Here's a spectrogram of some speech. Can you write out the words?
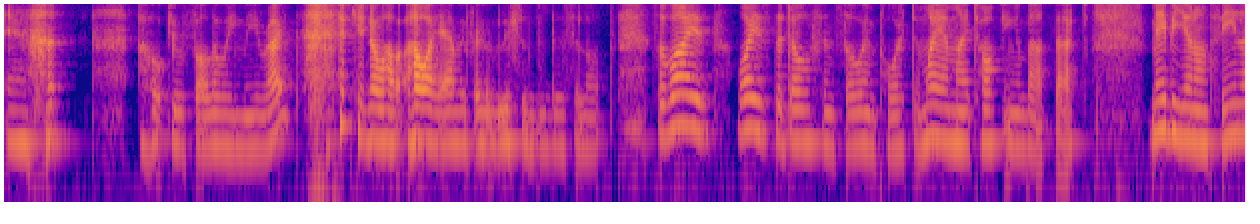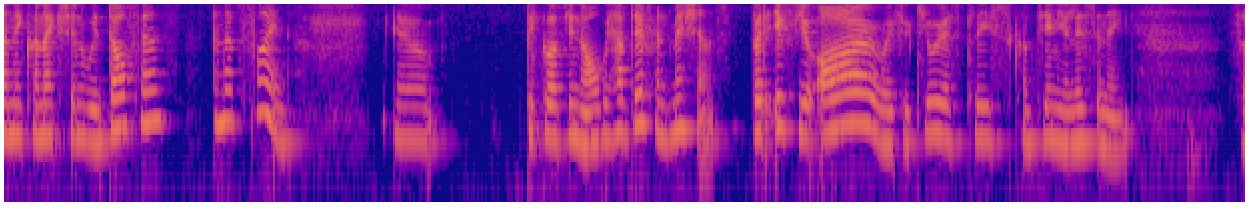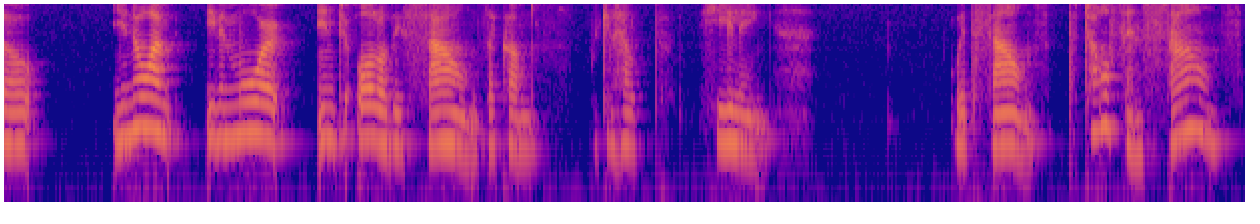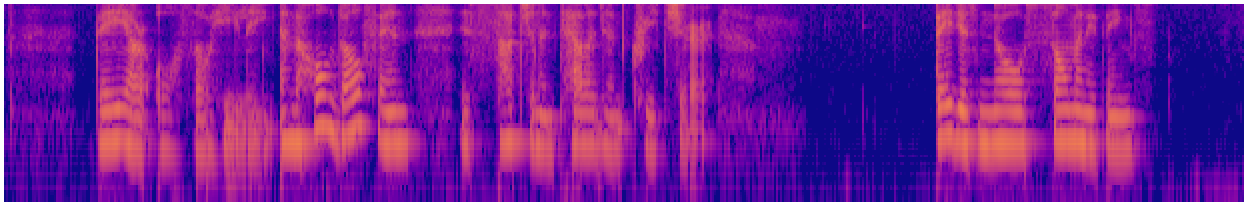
And I hope you're following me, right? you know how, how I am if I listen to this a lot. So why why is the dolphin so important? Why am I talking about that? Maybe you don't feel any connection with dolphins, and that's fine. Uh, because you know we have different missions but if you are, or if you're curious, please continue listening. So, you know, I'm even more into all of these sounds that comes. We can help healing with sounds. The dolphin sounds, they are also healing. And the whole dolphin is such an intelligent creature. They just know so many things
